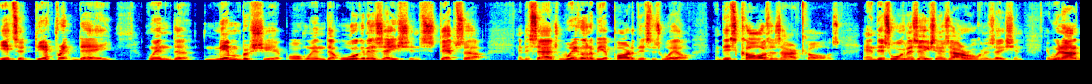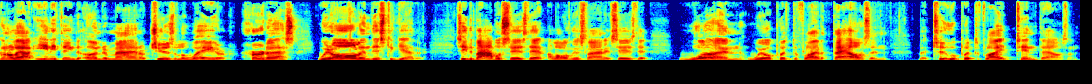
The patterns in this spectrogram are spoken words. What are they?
It's a different day when the membership or when the organization steps up and decides we're going to be a part of this as well. And this cause is our cause. And this organization is our organization. And we're not going to allow anything to undermine or chisel away or hurt us. We're all in this together. See, the Bible says that along this line, it says that one will put to flight a thousand, but two will put to flight ten thousand.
